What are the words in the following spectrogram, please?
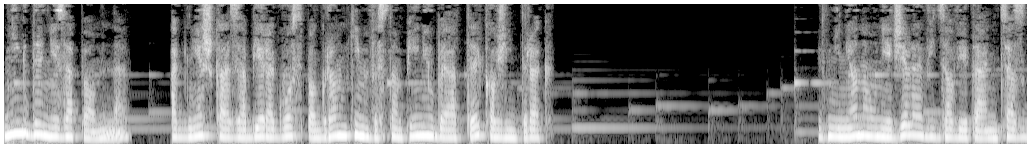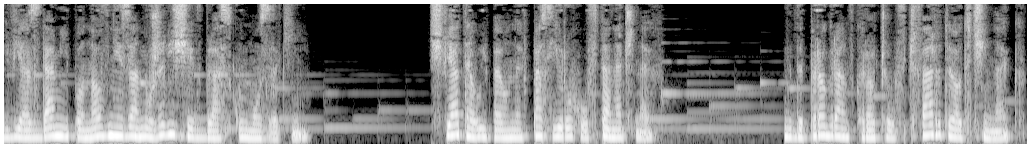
Nigdy nie zapomnę. Agnieszka zabiera głos po gromkim wystąpieniu Beaty Kozidrak. W minioną niedzielę widzowie tańca z gwiazdami ponownie zanurzyli się w blasku muzyki. Świateł i pełnych pasji ruchów tanecznych. Gdy program wkroczył w czwarty odcinek.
